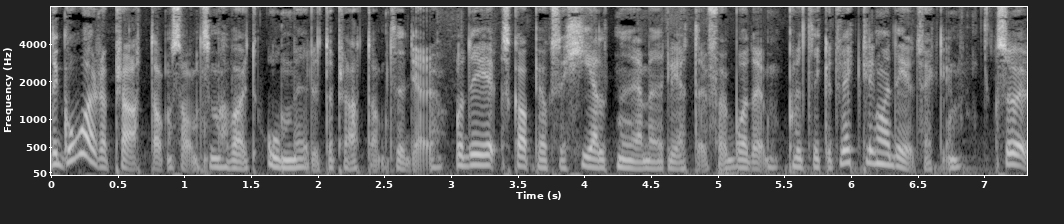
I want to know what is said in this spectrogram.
Det går att prata om sånt som har varit omöjligt att prata om tidigare. Och det skapar också helt nya möjligheter för både politikutveckling och idéutveckling. Så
